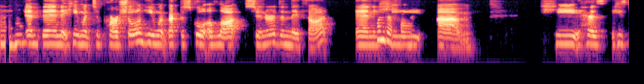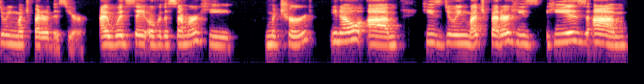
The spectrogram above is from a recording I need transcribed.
mm-hmm. and then he went to partial and he went back to school a lot sooner than they thought. And Wonderful. he um he has he's doing much better this year. I would say over the summer he matured. You know, um, he's doing much better he's he is um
